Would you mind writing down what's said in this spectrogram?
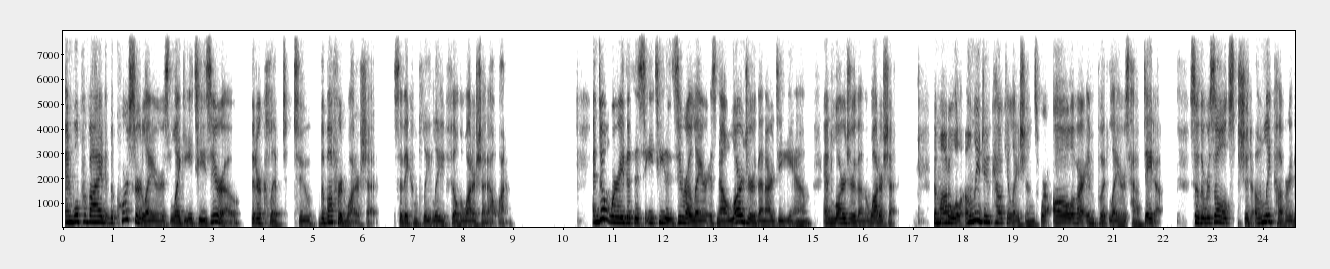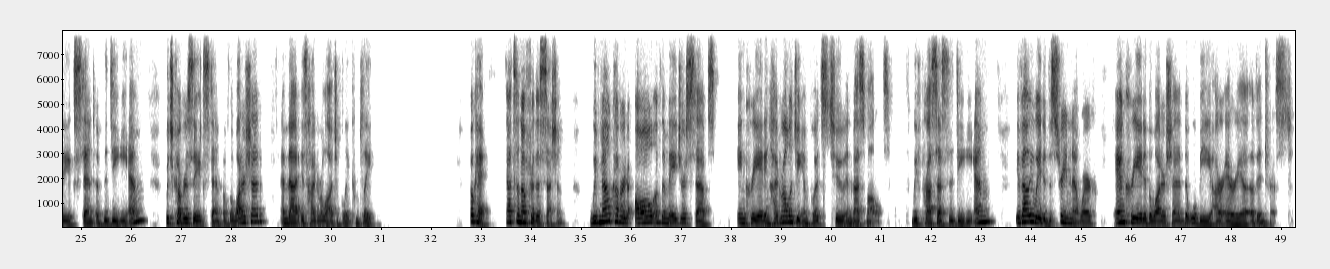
And we'll provide the coarser layers like ET0 that are clipped to the buffered watershed. So they completely fill the watershed outline. And don't worry that this ET0 layer is now larger than our DEM and larger than the watershed. The model will only do calculations where all of our input layers have data. So the results should only cover the extent of the DEM, which covers the extent of the watershed, and that is hydrologically complete. Okay, that's enough for this session. We've now covered all of the major steps in creating hydrology inputs to InVEST models. We've processed the DEM, evaluated the stream network, and created the watershed that will be our area of interest.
